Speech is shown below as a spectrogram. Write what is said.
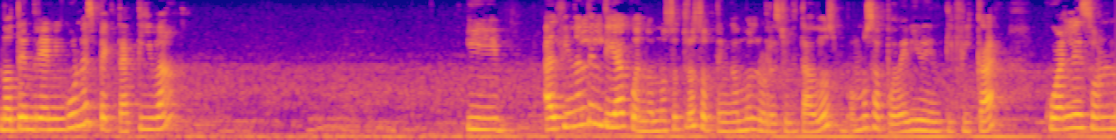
no tendría ninguna expectativa. Y al final del día, cuando nosotros obtengamos los resultados, vamos a poder identificar cuáles son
